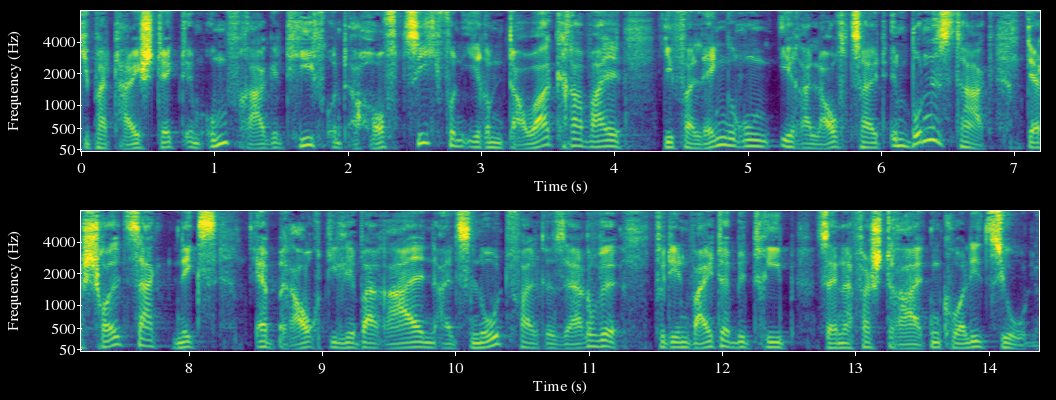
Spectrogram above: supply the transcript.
Die Partei steckt im Umfragetief und erhofft sich von ihrem Dauerkrawall die Verlängerung ihrer Laufzeit im Bundestag. Der Scholz sagt nix. Er braucht die Liberalen als Notfallreserve für den Weiterbetrieb seiner verstrahlten Koalition.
